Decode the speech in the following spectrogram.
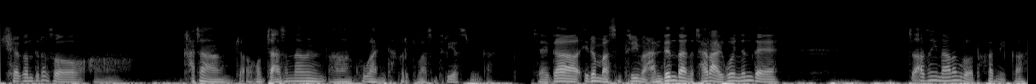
최근 들어서 아, 가장 조금 짜증나는 아, 구간이다 그렇게 말씀드리겠습니다. 제가 이런 말씀 드리면 안 된다는 거 잘 알고 있는데 짜증이 나는 걸 어떡합니까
